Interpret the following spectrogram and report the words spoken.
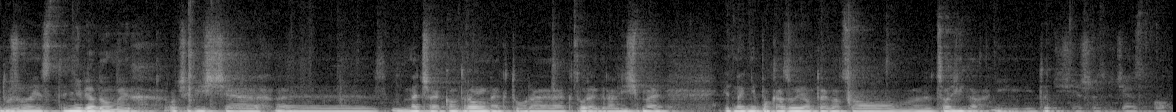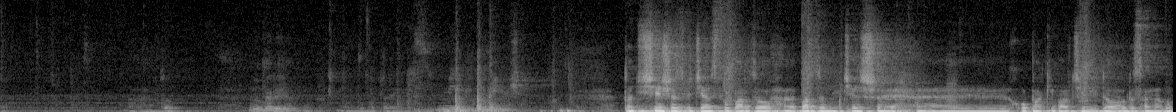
Dużo jest niewiadomych. Oczywiście mecze kontrolne, które, które graliśmy, jednak nie pokazują tego, co, co liga. I to dzisiejsze zwycięstwo. e, To, dzisiejsze zwycięstwo bardzo, bardzo mnie cieszy. E, Chłopaki walczyli do, do samego,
